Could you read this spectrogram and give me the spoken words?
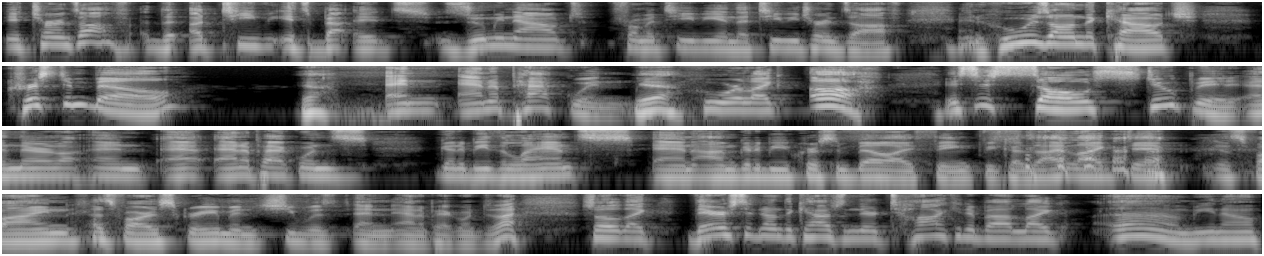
it turns off. The, a tv it's it's zooming out from a tv and the tv turns off. And who is on the couch? Kristen bell Yeah. and anna paquin Yeah. who are like ugh it's just so stupid. And they're and A- anna paquin's gonna be the lance and i'm gonna be kristen bell i think because i liked it it's fine as far as scream and she was and anna paquin did I. so like they're sitting on the couch and they're talking about like um you know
